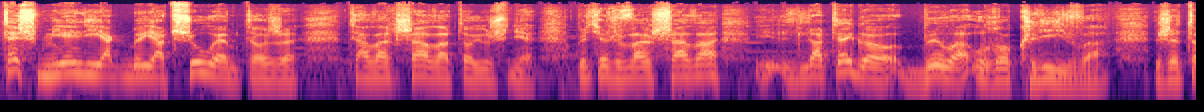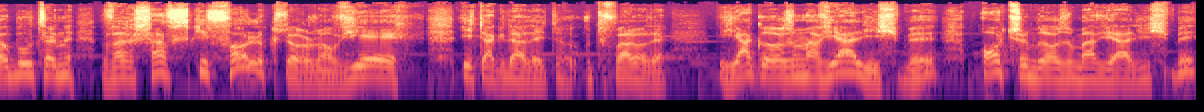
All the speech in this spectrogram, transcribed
też mieli jakby, ja czułem to, że ta Warszawa to już nie. Przecież Warszawa dlatego była urokliwa, że to był ten warszawski folklor, no wiech i tak dalej, to utrwalone. Jak rozmawialiśmy, o czym rozmawialiśmy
